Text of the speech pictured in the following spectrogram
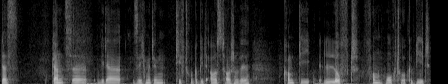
das Ganze wieder sich mit dem Tiefdruckgebiet austauschen will, kommt die Luft vom Hochdruckgebiet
